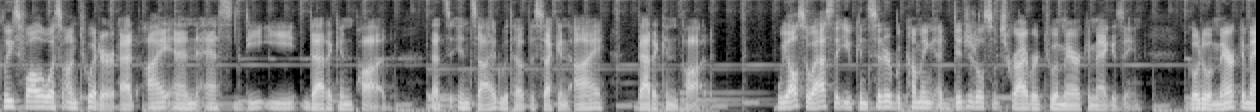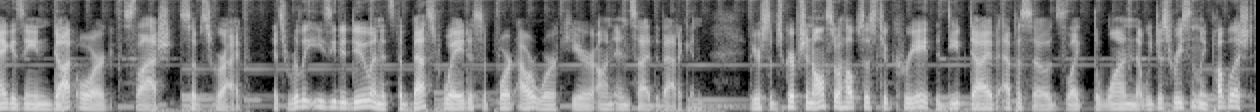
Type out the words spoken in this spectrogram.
please follow us on Twitter at INSDE Vatican Pod. That's inside without the second I, Vatican Pod. We also ask that you consider becoming a digital subscriber to America Magazine. Go to americamagazine.org slash subscribe. It's really easy to do, and it's the best way to support our work here on Inside the Vatican. Your subscription also helps us to create the deep dive episodes like the one that we just recently published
